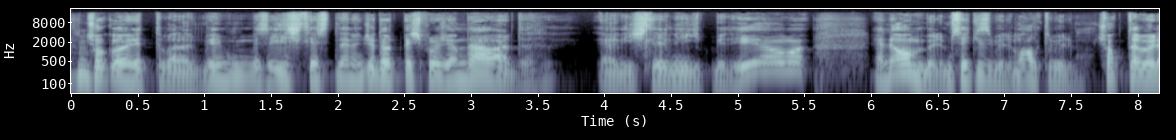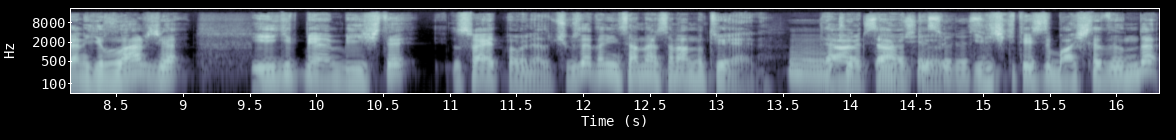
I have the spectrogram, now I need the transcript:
çok öğretti bana. Benim mesela ilişki testinden önce 4-5 projem daha vardı. Yani işlerin iyi gitmediği ama yani 10 bölüm, 8 bölüm, 6 bölüm. Çok da böyle hani yıllarca iyi gitmeyen bir işte ısrar etmemen lazım. Çünkü zaten insanlar sana anlatıyor yani. çok güzel bir şey diyor. söylüyorsun. İlişki testi başladığında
